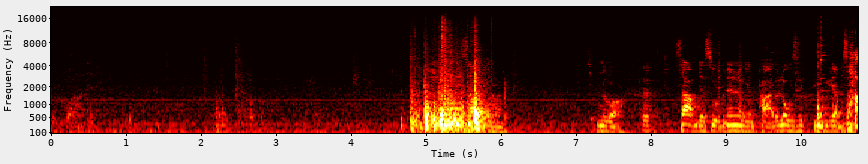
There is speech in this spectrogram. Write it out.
ลูกวาเท่าไหร่ ทราบจะหัน ไม่บอกฮะทราบจะสูบไปในหนึ่งเงินผ่าไปโลกสึกถึงแกมทราบ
